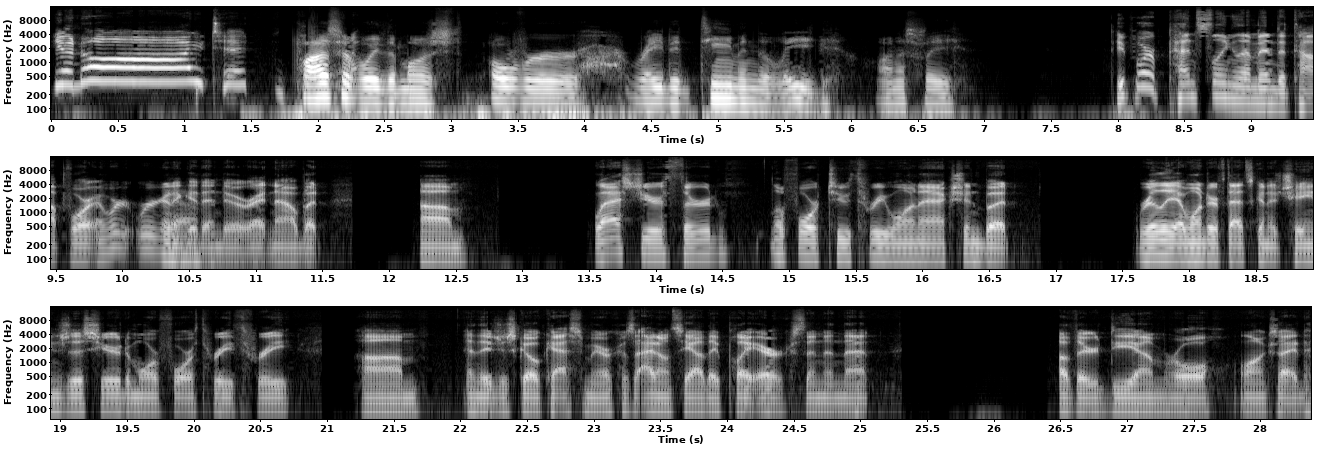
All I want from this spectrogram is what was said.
United. Possibly the most overrated team in the league, honestly. People are penciling them into top four, and we're we're gonna Yeah. get into it right now. But um, last year third, a four two three one action, but really I wonder if that's gonna change this year to more four three three. Um, and they just go Casemiro because I don't see how they play Eriksen in that other DM role alongside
